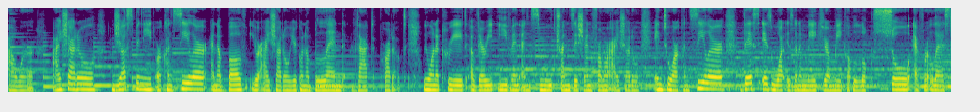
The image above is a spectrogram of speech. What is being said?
our eyeshadow just beneath our concealer and above your eyeshadow you're gonna blend that product. We want to create a very even and smooth transition from our eyeshadow into our concealer. This is what is going to make your makeup look so effortless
